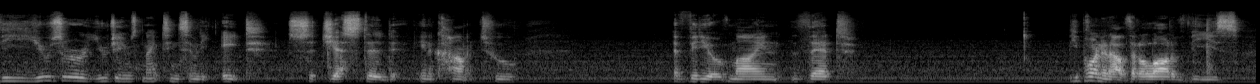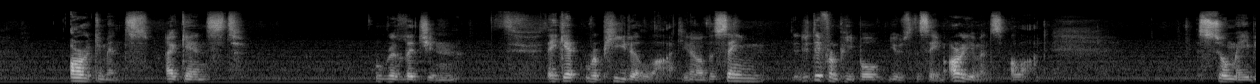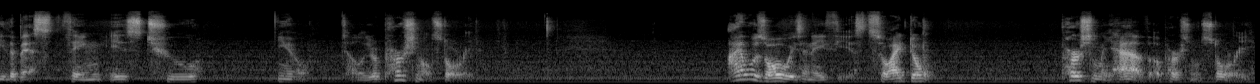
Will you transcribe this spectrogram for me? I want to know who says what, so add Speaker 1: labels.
Speaker 1: The user ujames1978 suggested in a comment to a video of mine that he pointed out that a lot of these arguments against religion they get repeated a lot. You know, the same different people use the same arguments a lot. So maybe the best thing is to, you know, tell your personal story. I was always an atheist, so I don't personally have a personal story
